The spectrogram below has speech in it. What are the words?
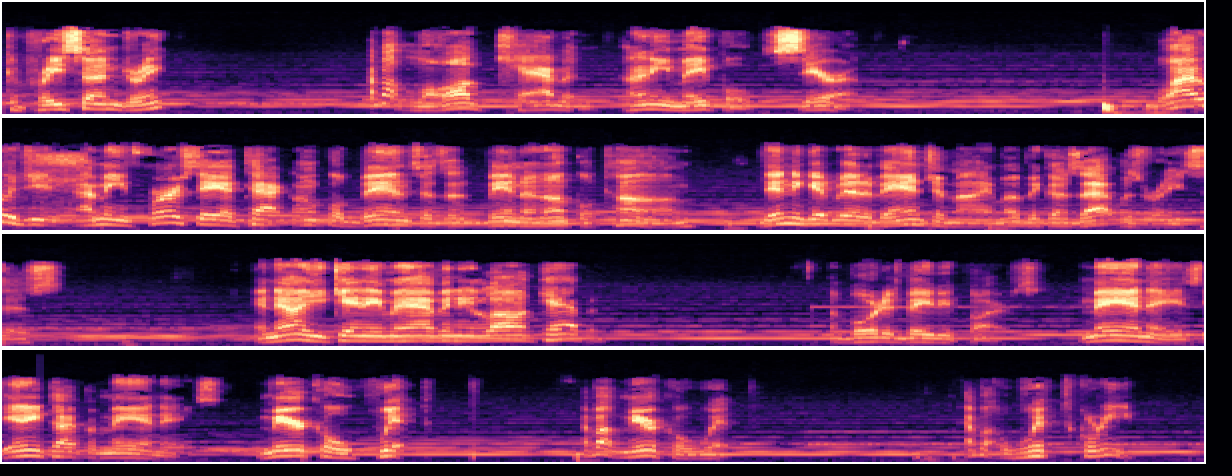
Capri Sun drink? How about log cabin, honey maple syrup? Why would you? I mean, first they attack Uncle Ben's as being an Uncle Tom, then they get rid of Aunt Jemima because that was racist, and now you can't even have any log cabin aborted baby parts, mayonnaise, any type of mayonnaise, Miracle Whip. How about Miracle Whip? How about whipped cream?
